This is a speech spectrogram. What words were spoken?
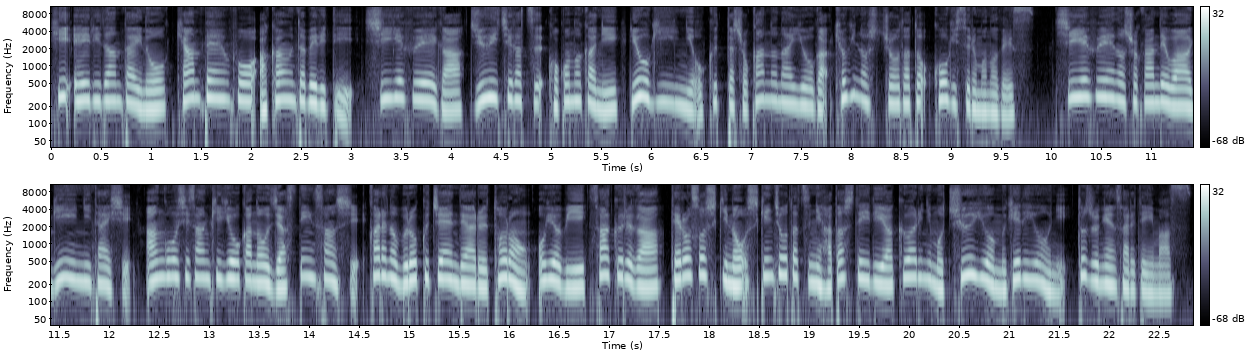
非営利団体のキャンペーン・フォー・アカウンタビリティ CFA が11月9日に両議員に送った書簡の内容が虚偽の主張だと抗議するものです。CFA の書簡では議員に対し暗号資産起業家のジャスティン・サン氏、彼のブロックチェーンであるトロン及びサークルがテロ組織の資金調達に果たしている役割にも注意を向けるようにと助言されています。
